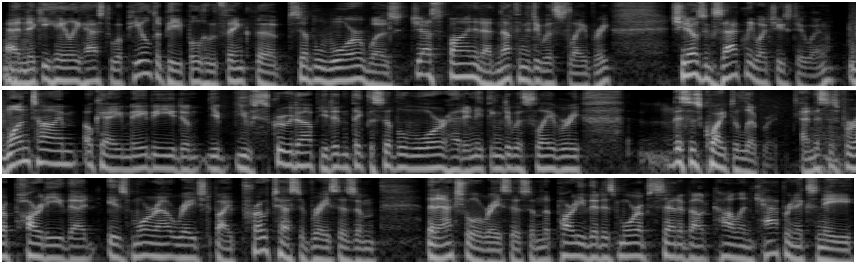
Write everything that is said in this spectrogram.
And Nikki Haley has to appeal to people who think the Civil War was just fine, and had nothing to do with slavery. She knows exactly what she's doing. One time, okay, maybe you, you, you screwed up, you didn't think the Civil War had anything to do with slavery. This is quite deliberate. And this is for a party that is more outraged by protests of racism than actual racism, the party that is more upset about Colin Kaepernick's knee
